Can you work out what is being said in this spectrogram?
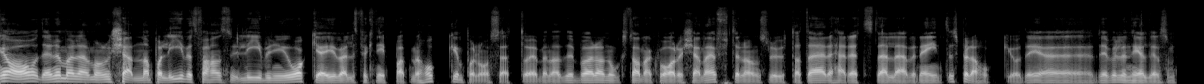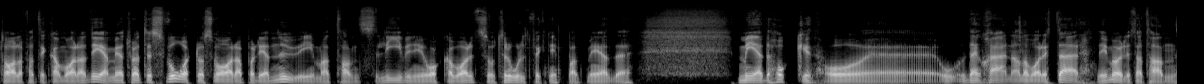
Ja, det är när man lär man känna på livet för hans liv i New York är ju väldigt förknippat med hockeyn på något sätt. Och jag menar, det bör han nog stanna kvar och känna efter när de slutat. Är det här rätt ställe även när jag inte spelar hockey? Och det, är, det är väl en hel del som talar för att det kan vara det. Men jag tror att det är svårt att svara på det nu i och med att hans liv i New York har varit så otroligt förknippat med med hockeyn och, eh, och den stjärnan har varit där. Det är möjligt att han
